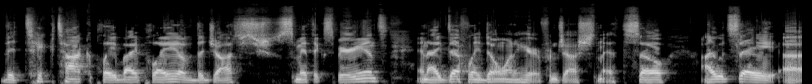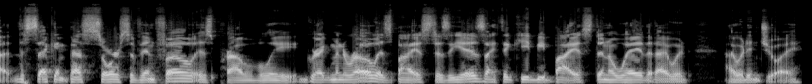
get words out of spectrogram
the TikTok play by play of the Josh Smith experience, and I definitely don't want to hear it from Josh Smith. So I would say uh, the second best source of info is probably Greg Monroe. As biased as he is, I think he'd be biased in a way that I would I would enjoy.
